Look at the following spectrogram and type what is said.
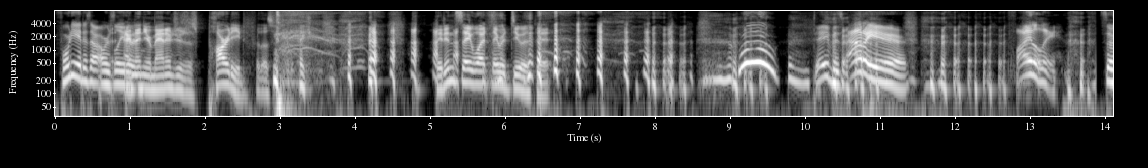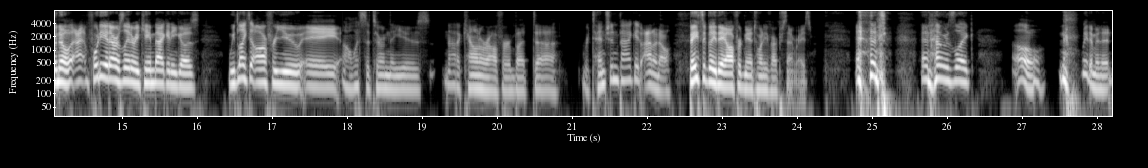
48 hours later. And then your manager just partied for those. like, they didn't say what they would do with it. Woo! Dave is out of here. Finally. So no, 48 hours later he came back and he goes, "We'd like to offer you a oh, what's the term they use? Not a counter offer, but uh, retention package. I don't know. Basically, they offered me a 25% raise, and and I was like, oh, wait a minute.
